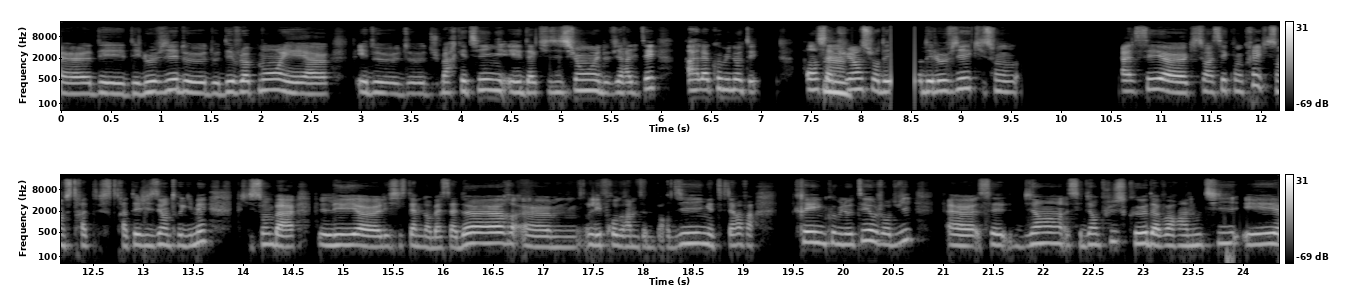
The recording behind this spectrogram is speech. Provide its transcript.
euh, des, des, leviers de, de développement et, euh, et de, de, du marketing et d'acquisition et de viralité à la communauté, en mmh. s'appuyant sur des, des leviers qui sont assez qui sont assez concrets qui sont stratégisés entre guillemets qui sont bah, les, les systèmes d'ambassadeurs les programmes d'onboarding etc enfin créer une communauté aujourd'hui c'est bien, c'est bien plus que d'avoir un outil et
